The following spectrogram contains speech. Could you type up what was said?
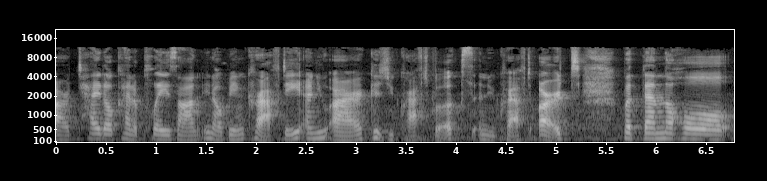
our title kind of plays on you know being crafty and you are because you craft books and you craft art but then the whole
